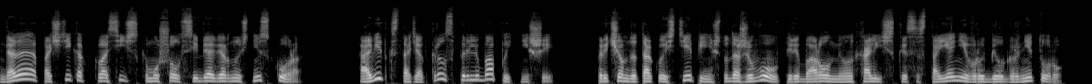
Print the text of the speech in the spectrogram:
Да-да, почти как в классическом ушел в себя, вернусь не скоро. А вид, кстати, открылся прелюбопытнейший. Причем до такой степени, что даже Вову переборол меланхолическое состояние и врубил гарнитуру.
